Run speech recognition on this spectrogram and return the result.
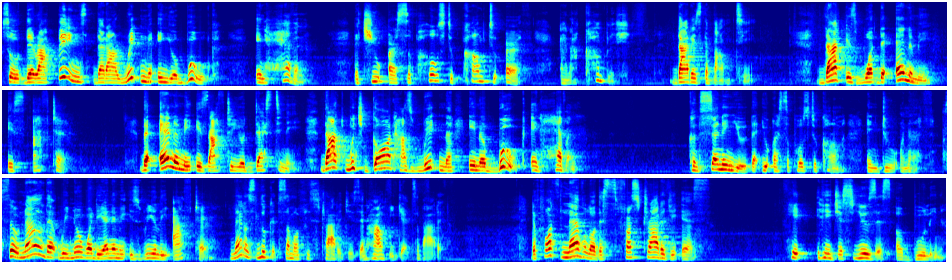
So there are things that are written in your book in heaven that you are supposed to come to earth and accomplish. That is the bounty. That is what the enemy is after. The enemy is after your destiny. That which God has written in a book in heaven concerning you that you are supposed to come and do on earth. So now that we know what the enemy is really after, let us look at some of his strategies and how he gets about it. The fourth level or the first strategy is he, he just uses a bullying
